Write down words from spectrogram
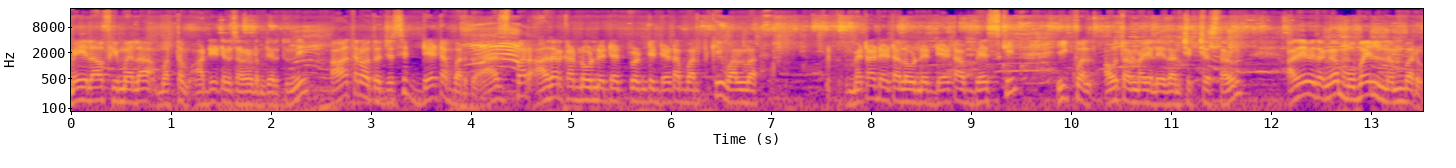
మేలా ఫీమేలా మొత్తం ఆ డీటెయిల్స్ అడగడం జరుగుతుంది. ఆ తర్వాత వచ్చేసి date of birth as per Aadhaar కార్డులో ఉండేటటువంటి డేట్ ఆఫ్ బర్త్కి వాళ్ళ మెటా డేటాలో ఉండే డేటా బేస్కి ఈక్వల్ అవుతున్నాయా లేదా అని చెక్ చేస్తారు. అదేవిధంగా మొబైల్ నంబరు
